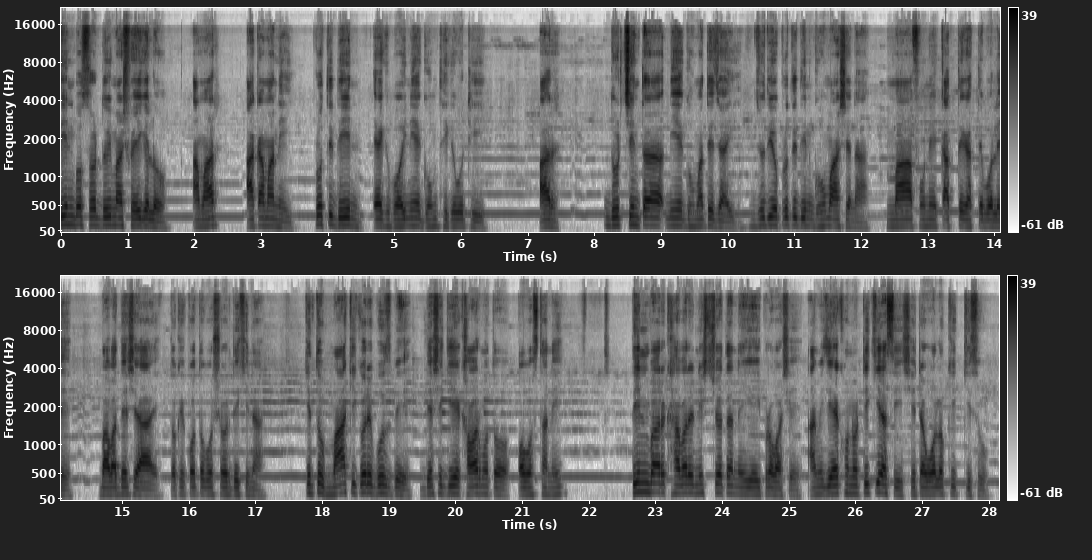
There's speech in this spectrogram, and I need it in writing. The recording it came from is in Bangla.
তিন বছর দুই মাস হয়ে গেল, আমার আকামা নেই। প্রতিদিন এক বই নিয়ে ঘুম থেকে উঠি আর দুশ্চিন্তা নিয়ে ঘুমাতে যাই। যদিও প্রতিদিন ঘুম আসে না, মা ফোনে কাঁদতে কাঁদতে বলে, বাবা, দেশে আয়, তোকে কত বছর দেখি না। কিন্তু মা কি করে বুঝবে, দেশে গিয়ে খাওয়ার মতো অবস্থা নেই? তিনবার খাবারের নিশ্চয়তা নেই এই প্রবাসে। আমি যে এখনও টিকে আছি, সেটা অলৌকিক কিছু।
